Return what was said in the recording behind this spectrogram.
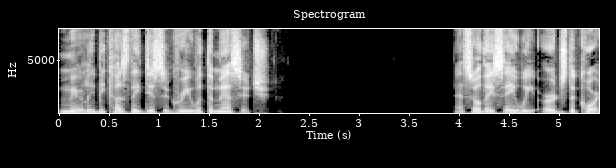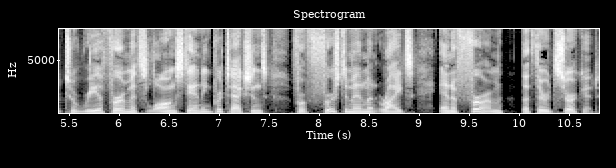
merely because they disagree with the message. And so they say we urge the court to reaffirm its long-standing protections for First Amendment rights and affirm the Third Circuit.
